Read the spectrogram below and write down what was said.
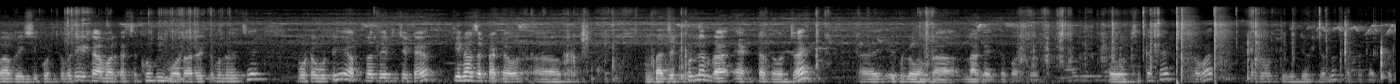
বা বেশি করতে পারি। এটা আমার কাছে খুবই মডারেট মনে হয়েছে। মোটামুটি আপনাদের যেটা তিন হাজার টাকা বাজেট করলে আমরা একটা দরজায় এগুলো আমরা লাগাইতে পারব। তো ঠিক আছে, ধন্যবাদ। পরবর্তী ভিডিওর জন্য সাথে থাকবেন।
